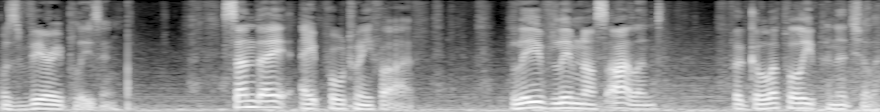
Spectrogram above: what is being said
was very pleasing. Sunday, April 25. Leave Lemnos Island for Gallipoli Peninsula.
